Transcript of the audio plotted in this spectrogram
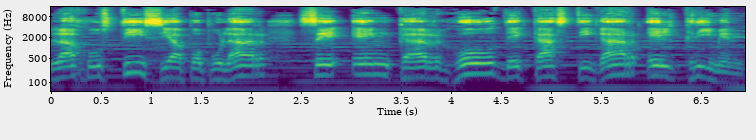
La justicia popular se encargó de castigar el crimen.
